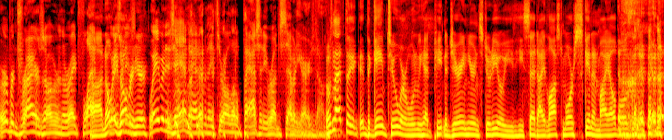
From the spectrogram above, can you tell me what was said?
Irving Fryar's over in the right flat. Uh, nobody's over his- here. Waving his hand at him, and they throw a little pass, and he runs 70 yards down. the Wasn't that the the game too, where when we had Pete Najarian here in studio, he, he said I lost more skin in my elbows than any other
